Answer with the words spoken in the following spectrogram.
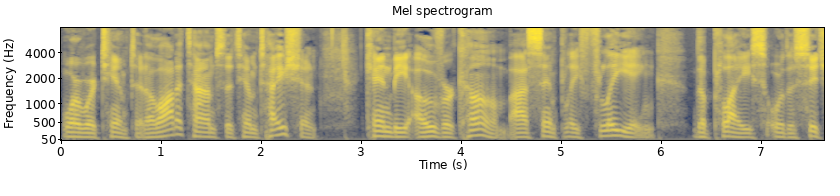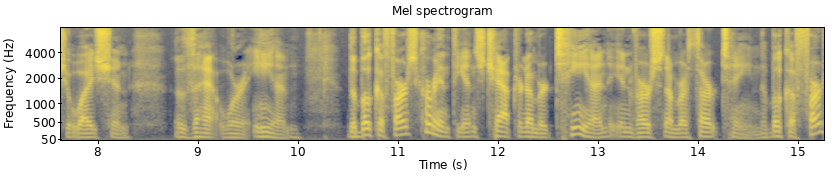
where we're tempted. A lot of times the temptation can be overcome by simply fleeing the place or the situation that we're in. The book of 1 Corinthians chapter number 10 in verse number 13. The book of 1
